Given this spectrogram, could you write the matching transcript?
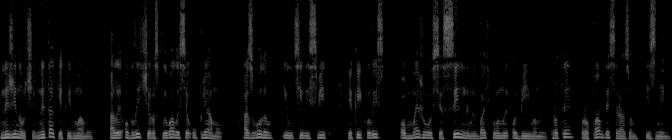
не жіночим, не так, як від мами, але обличчя розпливалося у пляму, а згодом і у цілий світ, який колись обмежувався сильними батьковими обіймами, проте пропав десь разом із ним.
